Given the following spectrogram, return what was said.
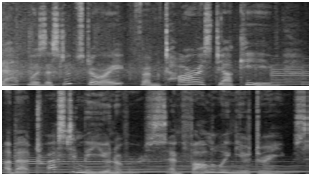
That was a Stoop story from Taras Jakiv about trusting the universe and following your dreams.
